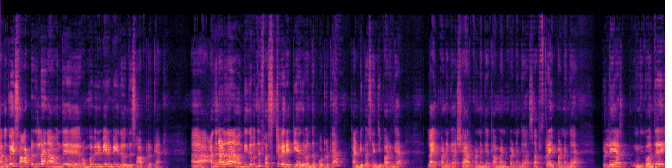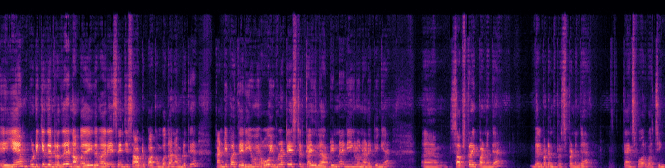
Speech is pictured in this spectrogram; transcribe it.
அங்கே போய் சாப்பிட்டதுல நான் வந்து ரொம்ப விரும்பி விரும்பி இது வந்து சாப்பிட்ருக்கேன் அதனால தான் நான் வந்து இது வந்து ஃபஸ்ட்டு வெரைட்டியாக இது வந்து போட்டிருக்கேன். கண்டிப்பாக செஞ்சு பாருங்கள் லைக் பண்ணுங்கள் ஷேர் பண்ணுங்கள் கமெண்ட் பண்ணுங்கள் சப்ஸ்கிரைப் பண்ணுங்கள் பிள்ளையார் இங்கே வந்து ஏன் பிடிக்குதுன்றது நம்ம இது மாதிரி செஞ்சு சாப்பிட்டு பார்க்கும்போது தான் நம்மளுக்கு கண்டிப்பாக தெரியும். ஓ இவ்வளோ டேஸ்ட் இருக்கா இதில் அப்படின்னு நீங்களும் நினைப்பீங்க. சப்ஸ்கிரைப் பண்ணுங்கள் பெல் பட்டன் ப்ரெஸ் பண்ணுங்கள் தேங்க்ஸ் ஃபார் வாட்சிங்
